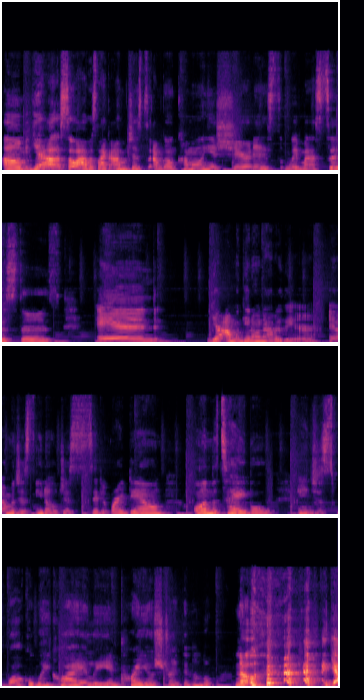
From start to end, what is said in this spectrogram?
Um, yeah, so I was like, I'm just, I'm gonna come on here and share this with my sisters. And yeah, I'm gonna get on out of there. And I'm gonna just, you know, just sit it right down on the table and just walk away quietly and pray your strength in the Lord. No. Yo,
